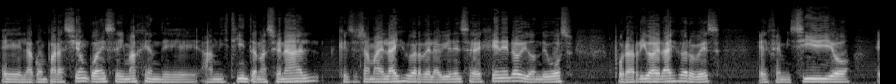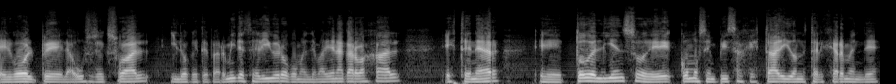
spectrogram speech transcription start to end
eh, la comparación con esa imagen de Amnistía Internacional que se llama el iceberg de la violencia de género y donde vos por arriba del iceberg ves el femicidio, el golpe, el abuso sexual, y lo que te permite este libro, como el de Mariana Carvajal, es tener eh, todo el lienzo de cómo se empieza a gestar y dónde está el germen de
